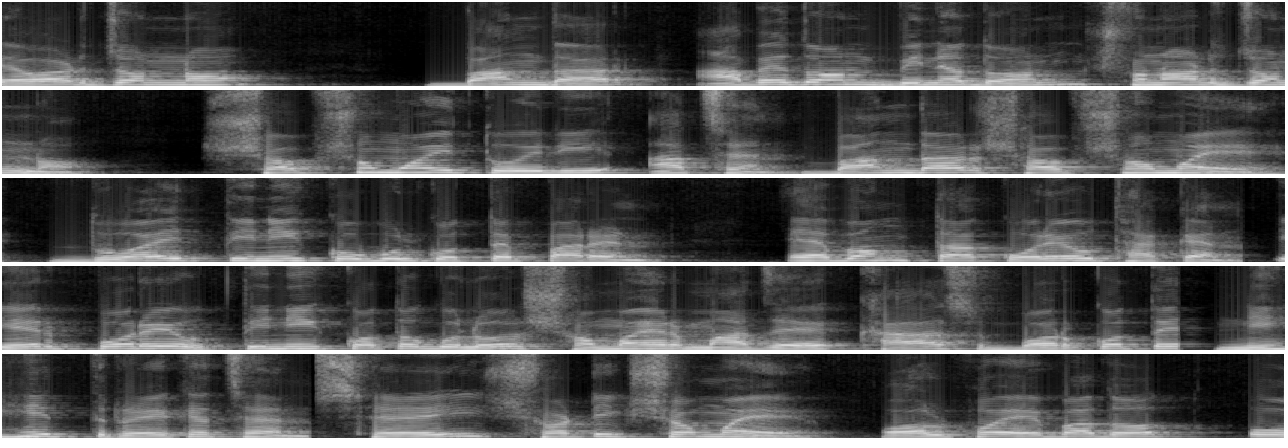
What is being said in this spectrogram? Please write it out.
দেওয়ার জন্য বান্দার আবেদন, বিনোদন শোনার জন্য সব সময় তৈরি আছেন। বান্দার সব সময়ে দোয়াই তিনি কবুল করতে পারেন এবং তা করেও থাকেন। এরপরেও তিনি কতগুলো সময়ের মাঝে খাস বরকতে নিহিত রেখেছেন, সেই সঠিক সময়ে অল্প এবাদত ও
